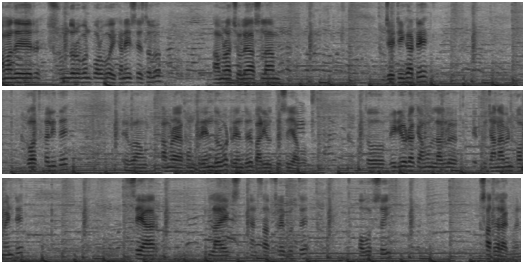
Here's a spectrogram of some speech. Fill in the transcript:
আমাদের সুন্দরবন পর্ব এখানেই শেষ হলো। আমরা চলে আসলাম জেটি ঘাটে গদখালিতে, এবং আমরা এখন ট্রেন ধরবো, ট্রেন ধরে বাড়ির উদ্দেশ্যে যাব। তো ভিডিওটা কেমন লাগল একটু জানাবেন কমেন্টে। শেয়ার লাইকস অ্যান্ড সাবস্ক্রাইব করতে অবশ্যই সাথে রাখবেন।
